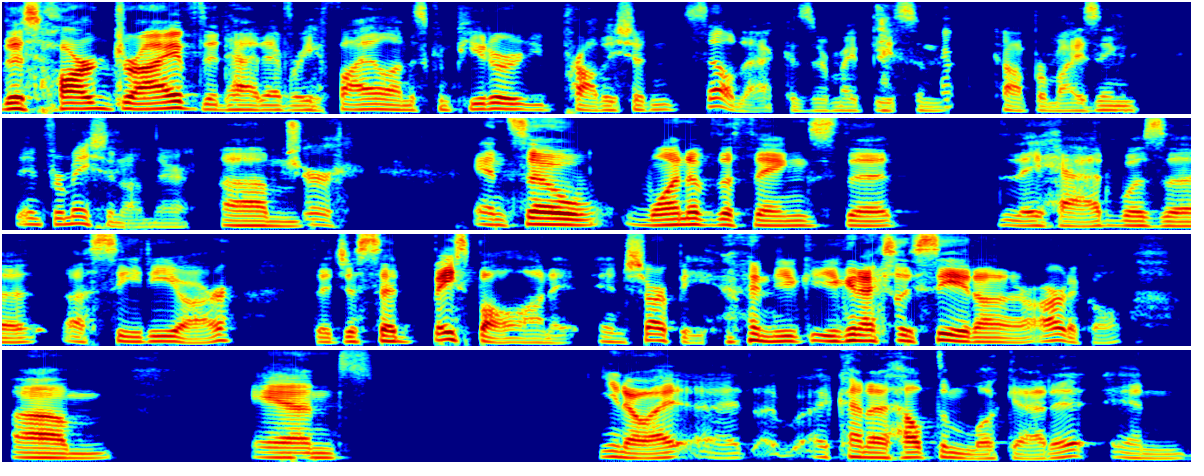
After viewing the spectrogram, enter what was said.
this hard drive that had every file on his computer, you probably shouldn't sell that because there might be some compromising information on there. Um, sure. And so one of the things that they had was a, a CDR that just said baseball on it in Sharpie, and you you can actually see it on our article. Um, and you know, I I, I kind of helped them look at it and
